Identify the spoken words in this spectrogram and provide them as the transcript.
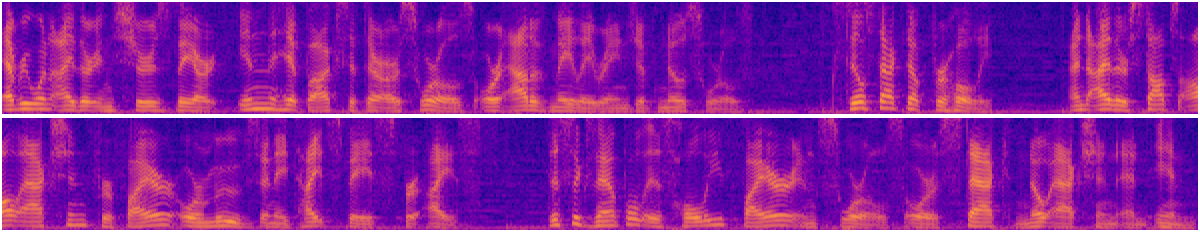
everyone either ensures they are in the hitbox if there are swirls or out of melee range if no swirls. Still stacked up for Holy and either stops all action for fire or moves in a tight space for ice. This example is Holy, Fire, and Swirls, or Stack, No Action, and In.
